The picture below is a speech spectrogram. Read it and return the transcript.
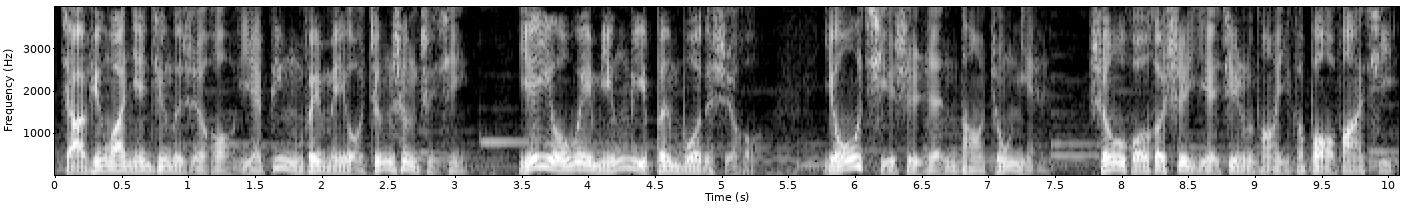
贾平凹年轻的时候也并非没有争胜之心，也有为名利奔波的时候。尤其是人到中年，生活和事业进入到一个爆发期，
